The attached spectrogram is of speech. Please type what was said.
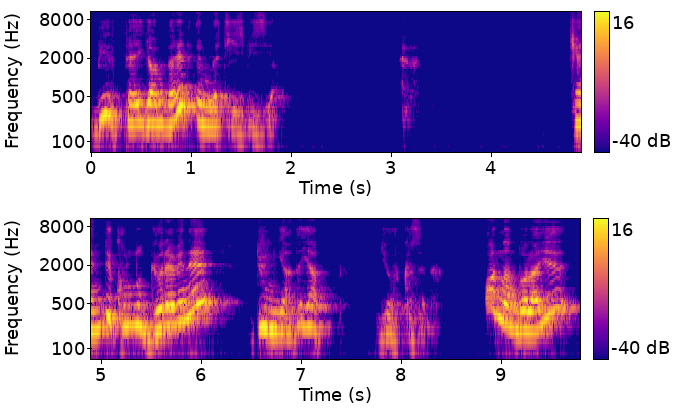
bir peygamberin ümmetiyiz biz ya. Evet. Kendi kulluk görevini dünyada yap diyor kızına. Ondan dolayı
